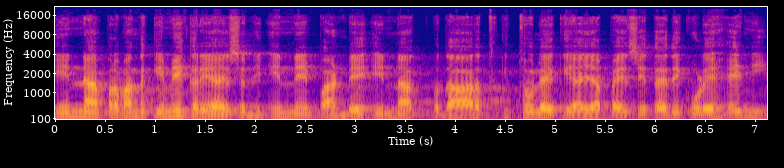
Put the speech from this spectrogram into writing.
ਇੰਨਾ ਪ੍ਰਬੰਧ ਕਿਵੇਂ ਕਰਿਆ ਇਸ ਨੇ ਇੰਨੇ ਭਾਂਡੇ, ਇੰਨਾ ਪਦਾਰਥ ਕਿੱਥੋਂ ਲੈ ਕੇ ਆਇਆ? ਪੈਸੇ ਤਾਂ ਇਹਦੇ ਕੋਲੇ ਹੈ ਨਹੀਂ।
